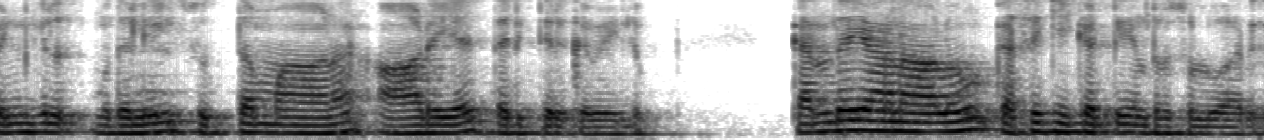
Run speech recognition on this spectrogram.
பெண்கள் முதலில் சுத்தமான ஆடையை தரித்திருக்க வேண்டும். கந்தையானாலும் கசக்கி கட்டு என்று சொல்வார்.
